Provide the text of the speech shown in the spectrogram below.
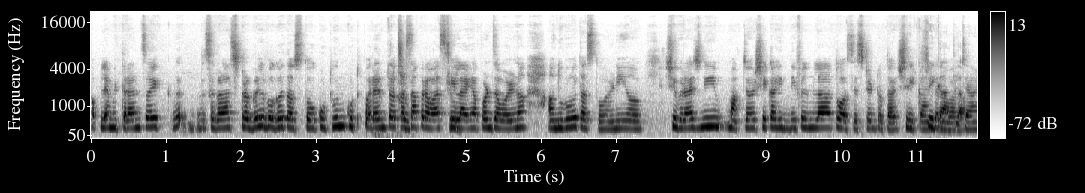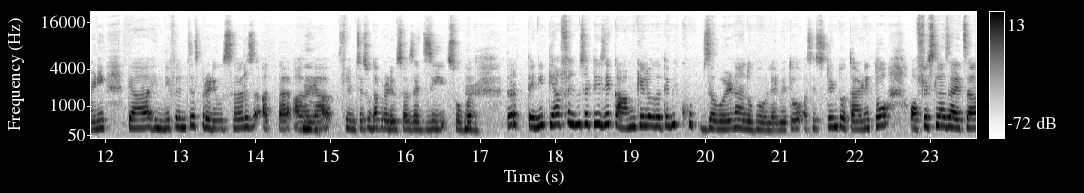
आपल्या मित्रांचं एक सगळा स्ट्रगल बघत असतो कुठून कुठपर्यंत कसा प्रवास. केला हे आपण जवळनं अनुभवत असतो आणि शिवराजनी मागच्या वर्षी एका हिंदी फिल्मला तो असिस्टंट होता श्रीकांत. नावाच्या आणि त्या हिंदी फिल्मचेच प्रोड्युसर्स आत्ता. या फिल्मचे सुद्धा प्रोड्युसर्स आहेत झी सोबत. तर त्यांनी त्या फिल्मसाठी जे काम केलं होतं ते मी खूप जवळनं अनुभवलं आहे तो असिस्टंट होता आणि तो ऑफिसला जायचा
